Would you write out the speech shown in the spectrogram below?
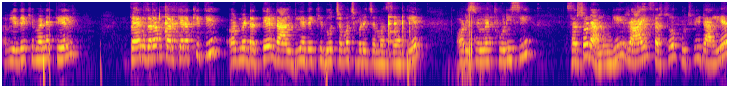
अब ये देखिए मैंने तेल पैन गरम करके रखी थी और मैं तेल डाल दिया। देखिए दो चम्मच, बड़े चम्मच से तेल। और इसमें मैं थोड़ी सी सरसों डालूँगी। राई, सरसों कुछ भी डालिए,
